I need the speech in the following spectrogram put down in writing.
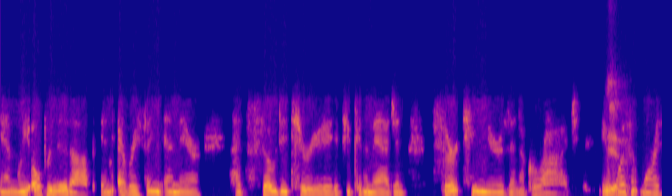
And we opened it up, and everything in there had so deteriorated, if you can imagine, 13 years in a garage. It Yeah. wasn't worth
